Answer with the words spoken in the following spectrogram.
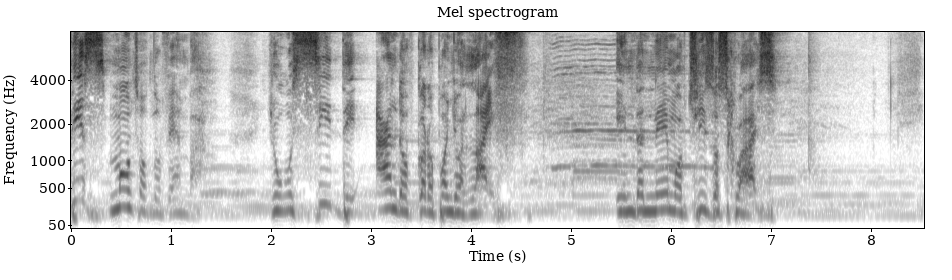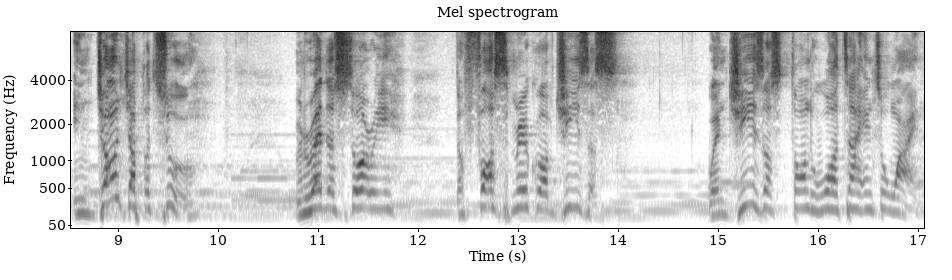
This month of November, you will see the hand of God upon your life in the name of Jesus Christ. In John chapter 2, we read the story, the first miracle of Jesus, when Jesus turned water into wine.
